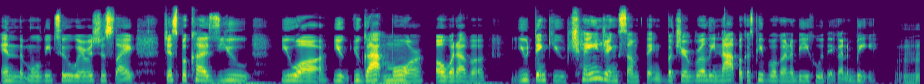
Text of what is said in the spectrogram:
in the movie too, where it was just like just because you you are you you got more or whatever. You think you changing something, but you're really not because people are gonna be who they're gonna be. Mm-hmm.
